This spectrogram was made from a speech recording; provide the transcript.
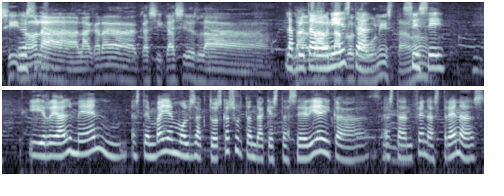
Sí, No no, la, la cara quasi quasi és la... La protagonista. La, la protagonista, no? Sí, sí. I realment estem veient molts actors que surten d'aquesta sèrie i que sí. estan fent estrenes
